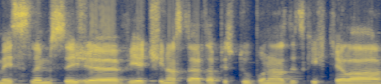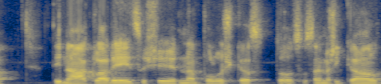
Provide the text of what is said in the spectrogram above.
myslím si, že většina startupistů po nás vždycky chtěla ty náklady, což je jedna položka z toho, co jsem říkal,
